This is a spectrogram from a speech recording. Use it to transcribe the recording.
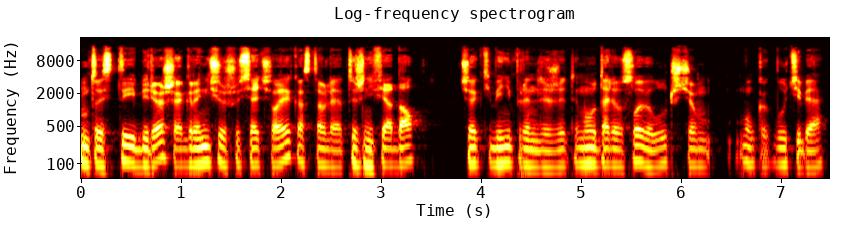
Ну, то есть ты берешь и ограничиваешь у себя человека, оставляя. Ты же не феодал человек тебе не принадлежит, ему дали условия лучше, чем, ну, как бы у тебя.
